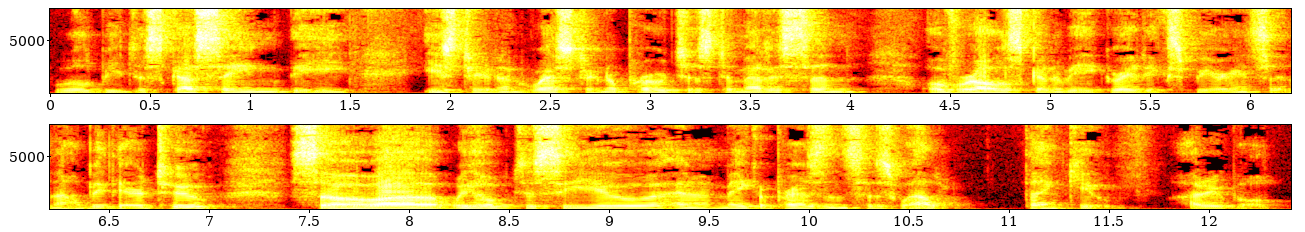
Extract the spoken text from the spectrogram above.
We'll be discussing the Eastern and Western approaches to medicine. Overall, it's going to be a great experience, and I'll be there too. So uh, we hope to see you and make a presence as well. Thank you. Haribol.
